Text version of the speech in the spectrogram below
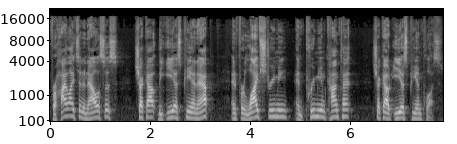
For highlights and analysis, check out the ESPN app and for live streaming and premium content, check out ESPN Plus.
